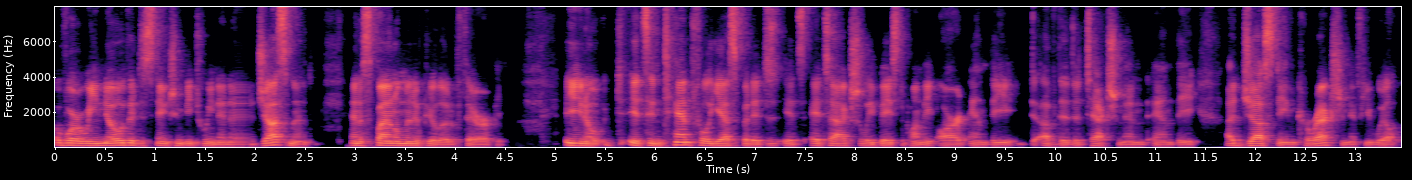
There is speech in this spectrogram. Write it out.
of where we know the distinction between an adjustment and a spinal manipulative therapy you know it's intentful yes but it's it's it's actually based upon the art and the of the detection and and the adjusting correction if you will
